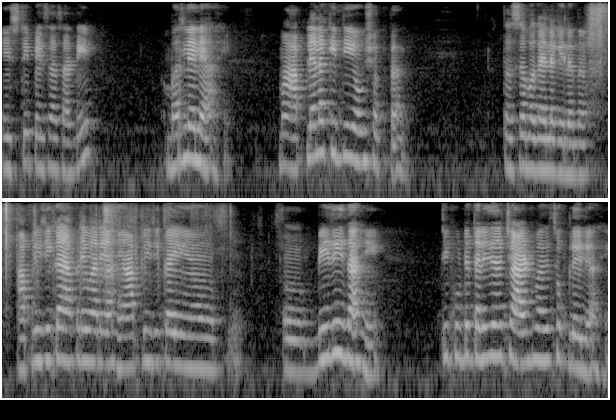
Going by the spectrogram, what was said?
एस टी पैसासाठी भरलेल्या आहे. मग आपल्याला किती येऊ शकतात? तसं बघायला गेलं तर. आपली जी काही आकडेवारी आहे आपली जी काही बेरीज आहे ती कुठेतरी त्या चार्टमध्ये चुकलेली आहे.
